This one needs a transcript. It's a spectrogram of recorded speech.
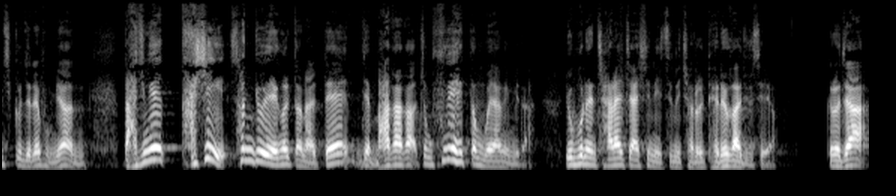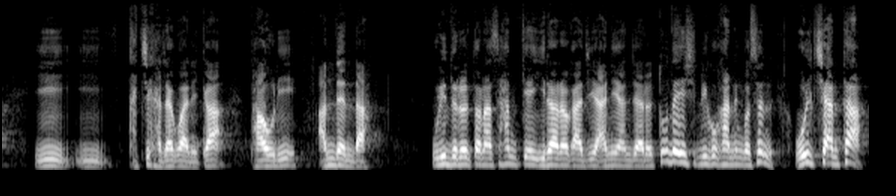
39절에 보면 나중에 다시 선교 여행을 떠날 때 이제 마가가 좀 후회했던 모양입니다. 요번엔 잘할 자신이 있으니 저를 데려가 주세요. 그러자 이, 이 같이 가자고 하니까 바울이 안 된다. 우리들을 떠나서 함께 일하러 가지 아니한 자를 또 데리고 가는 것은 옳지 않다.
